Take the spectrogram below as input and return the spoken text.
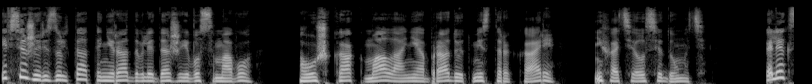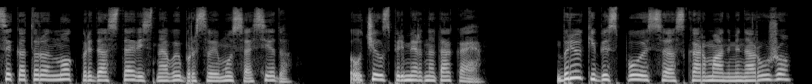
И все же результаты не радовали даже его самого. А уж как мало они обрадуют мистера Карри, не хотелось и думать. Коллекция, которую он мог предоставить на выбор своему соседу, получилась примерно такая. Брюки без пояса с карманами наружу,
